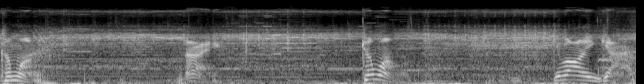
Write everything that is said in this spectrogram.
Come on. All right. Come on. Give all you got.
